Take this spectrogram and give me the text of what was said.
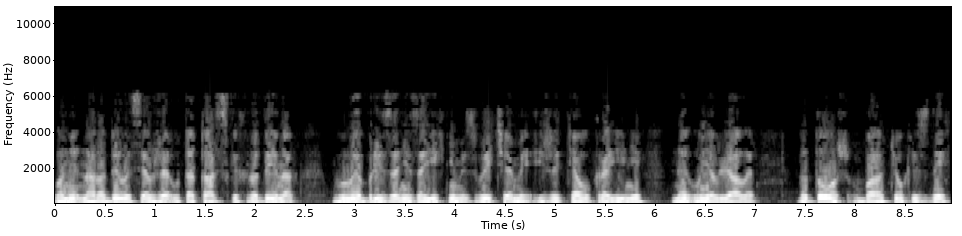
Вони народилися вже у татарських родинах, були обрізані за їхніми звичаями і життя в Україні не уявляли. До того ж, у багатьох із них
